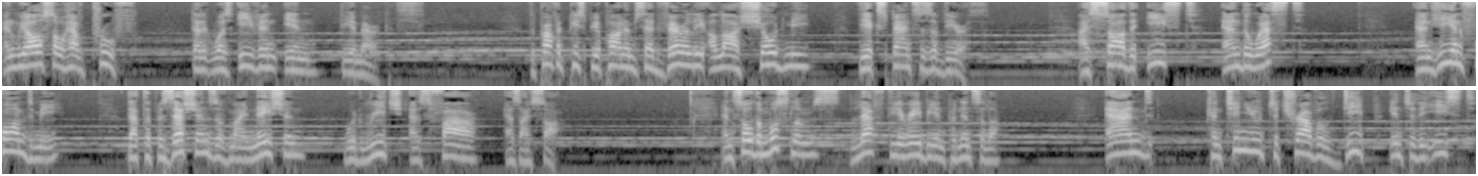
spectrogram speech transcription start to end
and we also have proof that it was even in the Americas. The Prophet, peace be upon him, said, Verily Allah showed me the expanses of the earth. I saw the east and the west, and He informed me that the possessions of my nation would reach as far as I saw. And so the Muslims left the Arabian Peninsula and continued to travel deep into the east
